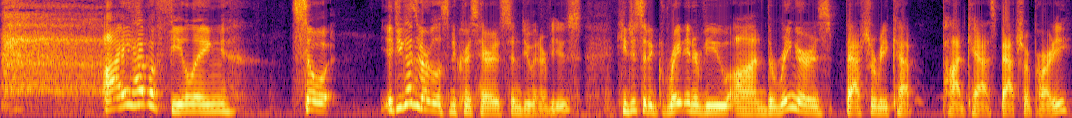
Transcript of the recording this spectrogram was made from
I have a feeling. So, if you guys have ever listened to Chris Harrison do interviews, he just did a great interview on The Ringer's Bachelor Recap podcast, Bachelor Party,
